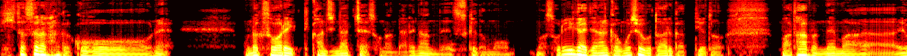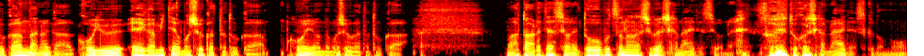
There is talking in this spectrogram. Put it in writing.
ひたすらなんかこうね、胸くそ悪いって感じになっちゃいそうなんであれなんですけども、まあそれ以外でなんか面白いことあるかっていうと、まあ多分ね、まあよくあんななんかこういう映画見て面白かったとか、本読んで面白かったとか、まああとあれですよね、動物の話ぐらいしかないですよね。そういうところしかないですけども。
